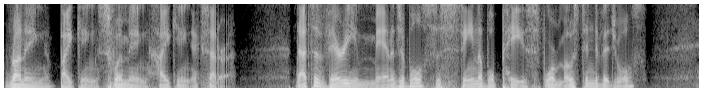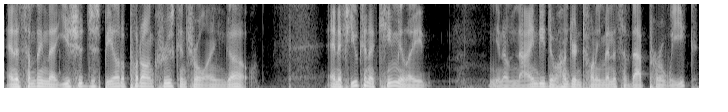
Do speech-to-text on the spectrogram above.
running, biking, swimming, hiking, etc. That's a very manageable, sustainable pace for most individuals and it's something that you should just be able to put on cruise control and go. And if you can accumulate, you know, 90 to 120 minutes of that per week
